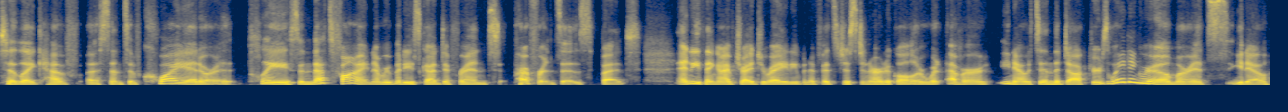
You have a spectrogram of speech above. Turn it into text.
to like have a sense of quiet or a place and that's fine everybody's got different preferences but anything i've tried to write even if it's just an article or whatever you know it's in the doctor's waiting room or it's you know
